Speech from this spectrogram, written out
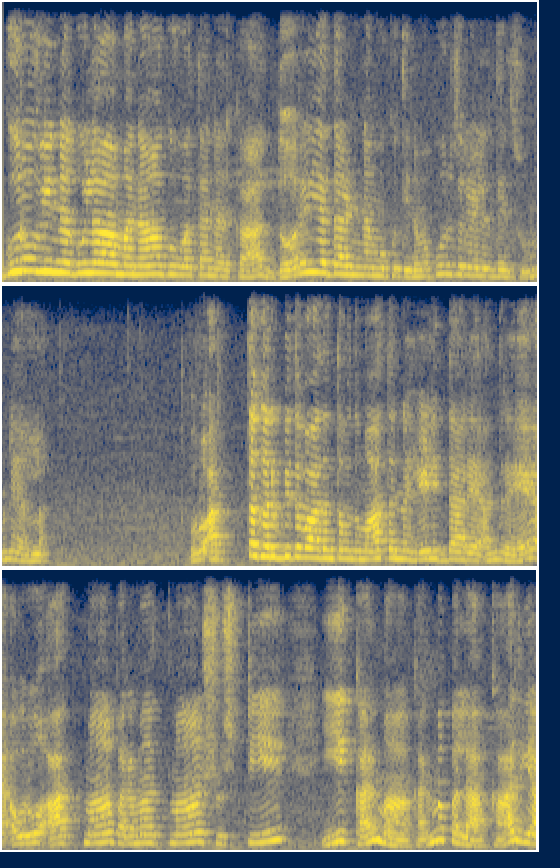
ಗುರುವಿನ ಗುಲಾಮನಾಗುವ ತನಕ ದೊರೆಯದಣ್ಣ ಮುಕುತಿ, ನಮ್ಮ ಪೂರ್ವಜರು ಹೇಳಿದ್ರೆ ಸುಮ್ಮನೆ ಅಲ್ಲ. ಅವರು ಅರ್ಥಗರ್ಭಿತವಾದಂತ ಒಂದು ಮಾತನ್ನ ಹೇಳಿದ್ದಾರೆ ಅಂದ್ರೆ ಅವರು ಆತ್ಮ, ಪರಮಾತ್ಮ, ಸೃಷ್ಟಿ, ಈ ಕರ್ಮ, ಕರ್ಮಫಲ, ಕಾರ್ಯ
